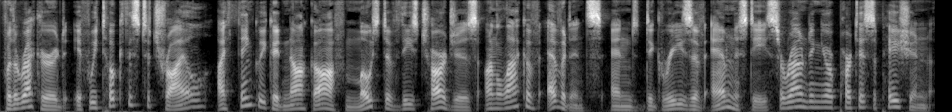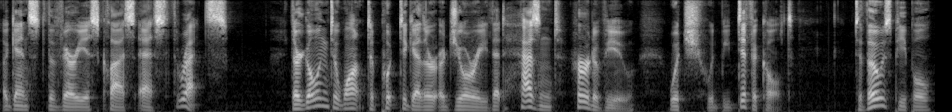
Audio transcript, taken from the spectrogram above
For the record, if we took this to trial, I think we could knock off most of these charges on lack of evidence and degrees of amnesty surrounding your participation against the various Class S threats. They're going to want to put together a jury that hasn't heard of you, which would be difficult. To those people,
